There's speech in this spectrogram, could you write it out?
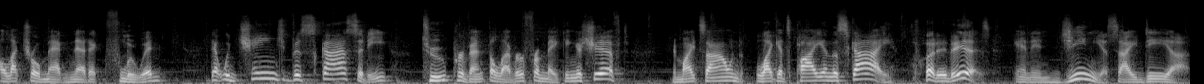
electromagnetic fluid that would change viscosity to prevent the lever from making a shift. It might sound like it's pie in the sky, but it is an ingenious idea.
